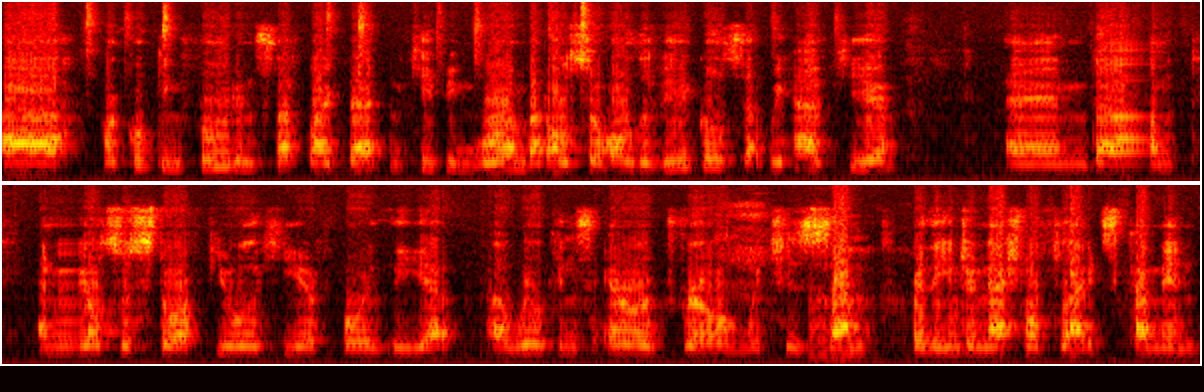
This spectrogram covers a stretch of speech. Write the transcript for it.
uh, for cooking food and stuff like that and keeping warm, but also all the vehicles that we have here. And um, and we also store fuel here for the uh, uh, Wilkins Aerodrome, which is um, where the international flights come in.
